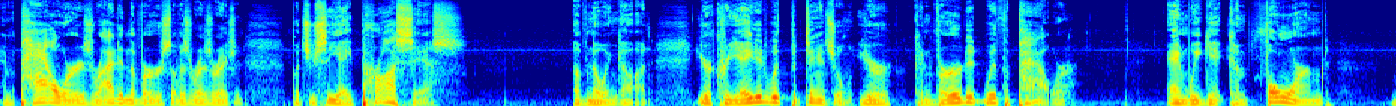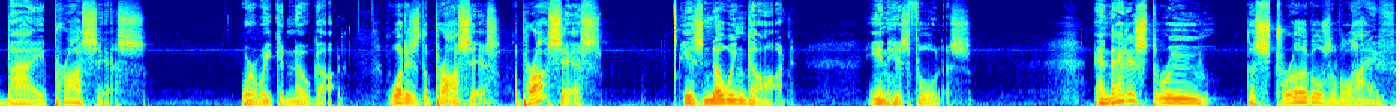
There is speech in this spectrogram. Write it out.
and power is right in the verse of his resurrection, but you see a process of knowing God. You're created with potential, you're converted with the power, and we get conformed by a process where we can know God. What is the process? A process is knowing God in His fullness. And that is through the struggles of life,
